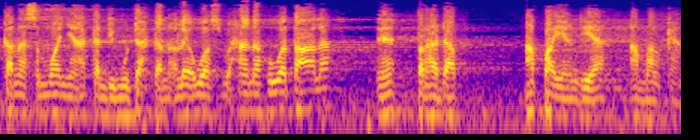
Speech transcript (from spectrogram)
karena semuanya akan dimudahkan oleh Allah Subhanahu wa taala ya, terhadap apa yang dia amalkan.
